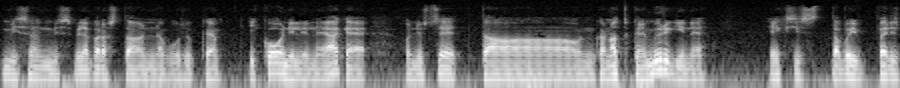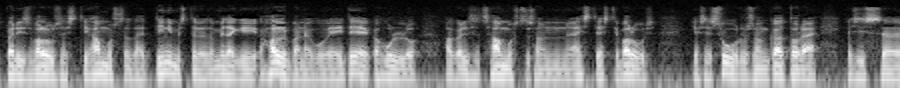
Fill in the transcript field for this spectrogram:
mis on, mis, mille pärast ta on nagu sihuke ikooniline ja äge, on just see, et ta on ka natukene mürgine ehk siis ta võib päris, päris valusasti hammustada, et inimestele ta midagi halba nagu ei tee ega hullu, aga lihtsalt see hammustus on hästi-hästi valus. Ja see suurus on ka tore. Ja siis äh,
